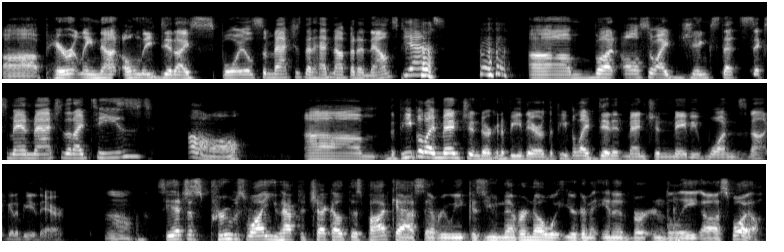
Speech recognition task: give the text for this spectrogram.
Uh, apparently, not only did I spoil some matches that had not been announced yet, um, but also I jinxed that six man match that I teased. Oh, Um, the people I mentioned are going to be there. The people I didn't mention, maybe one's not going to be there. Oh. See, that just proves why you have to check out this podcast every week because you never know what you're going to inadvertently uh, spoil.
